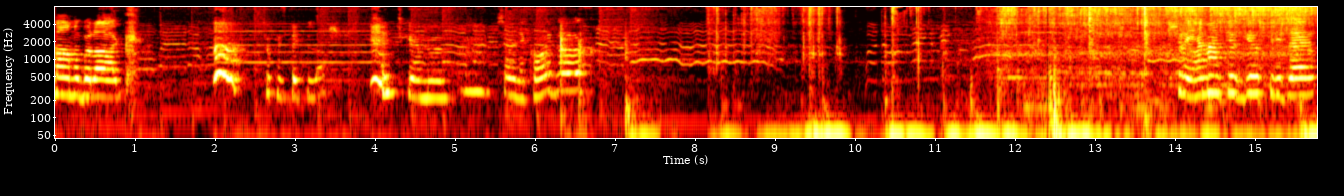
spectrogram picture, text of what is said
Parmağımı bırak. Çok istekliler. Çıkamıyorum. Şöyle koyduk. Şurayı hemen tezgahı sileceğiz.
